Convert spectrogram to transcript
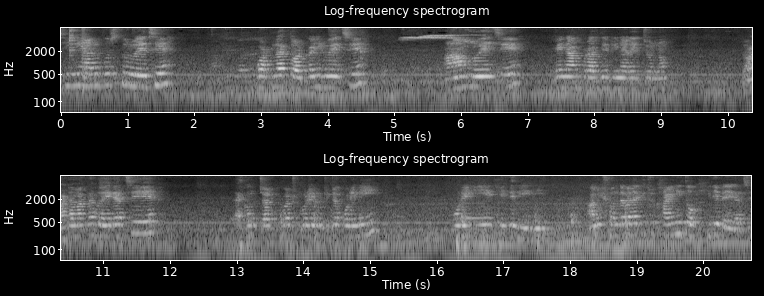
ঝিঙে আলু পোস্ত রয়েছে। পটলার তরকারি রয়েছে। আম রয়েছে। এই নাম রাতের ডিনারের জন্য। তো আটা মাখা হয়ে গেছে। এখন চটপট করে রুটিটা করে নিই। করে নিয়ে খেতে দিয়ে দিই। আমি সন্ধ্যাবেলা কিছু খাইনি তো, খিদে পেয়ে গেছে।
